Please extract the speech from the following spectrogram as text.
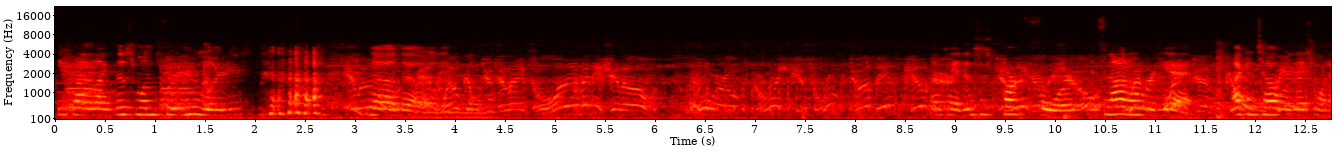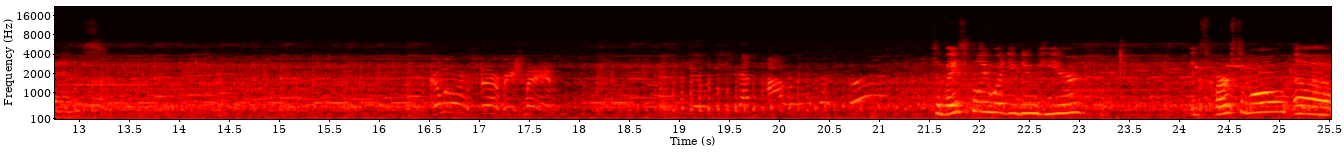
He's probably like, this one's for you, ladies. no, no, I didn't Okay, this is part four. It's not over yet. I can tell where this one ends. Come on, Starfish Man. You need the power of the sun. So basically, what you do here is first of all, uh,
